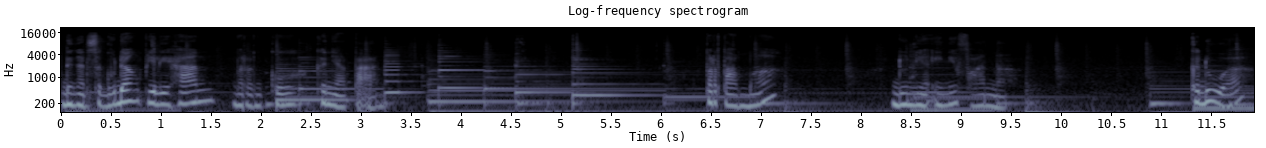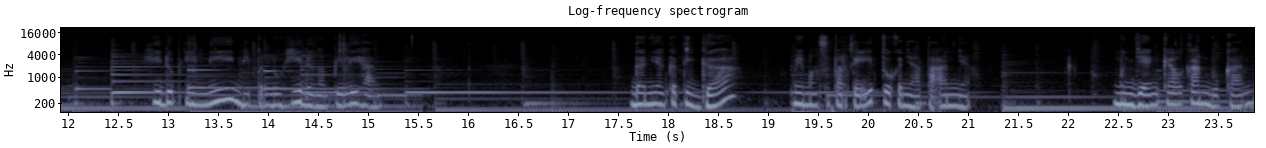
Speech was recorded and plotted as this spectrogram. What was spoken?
dengan segudang pilihan merengkuh kenyataan. Pertama, dunia ini fana. Kedua, hidup ini dipenuhi dengan pilihan. Dan yang ketiga, memang seperti itu kenyataannya. Menjengkelkan, bukan?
